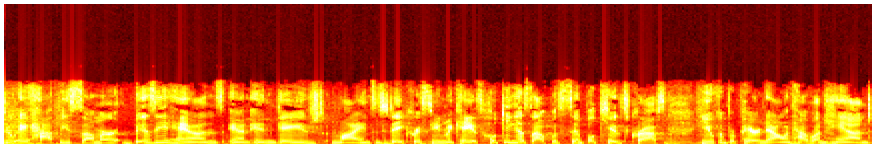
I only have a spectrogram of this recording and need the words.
to a happy summer, busy hands, and engaged minds. And today, Kristine McKay is hooking us up with simple kids crafts you can prepare now and have on hand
